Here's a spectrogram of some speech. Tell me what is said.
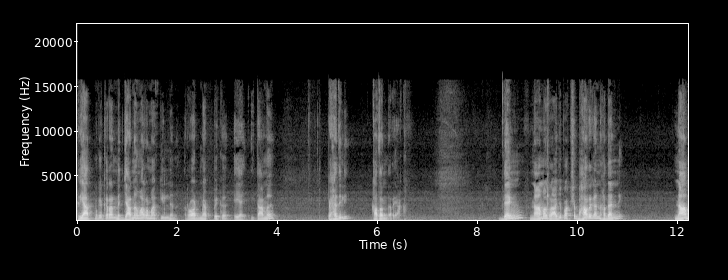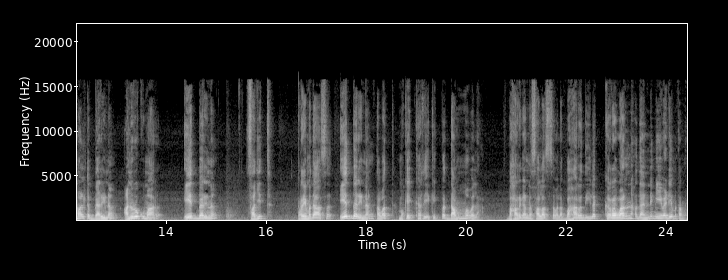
ක්‍රියාත්මක කරන්න ජනවරමක් ඉල්ලන රෝඩ් මැප් එක එයයි. ඉතාම පැහැදිලි කතන්දරයක්. දැන් නාමල් රාජපක්ෂ භාරගන්න හදන්නේ නාමල්ට බැරින අනුර කුමාර ඒත් බැරින සජිත් ප්‍රේමදාස ඒත් බැරිනම් තවත් මොකෙක් හරි එකෙක්ව ධම්මවලා බහරගන්න සලස්සවල බහර දීලා කරවන්න හදන්නේ මේ වැඩේම තමයි.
